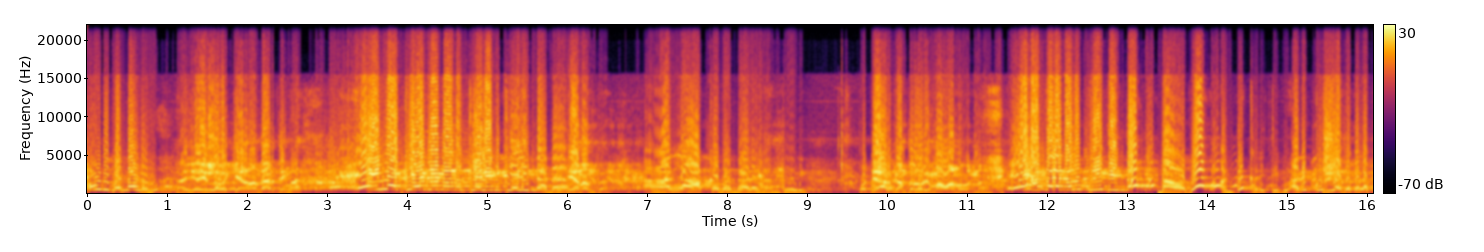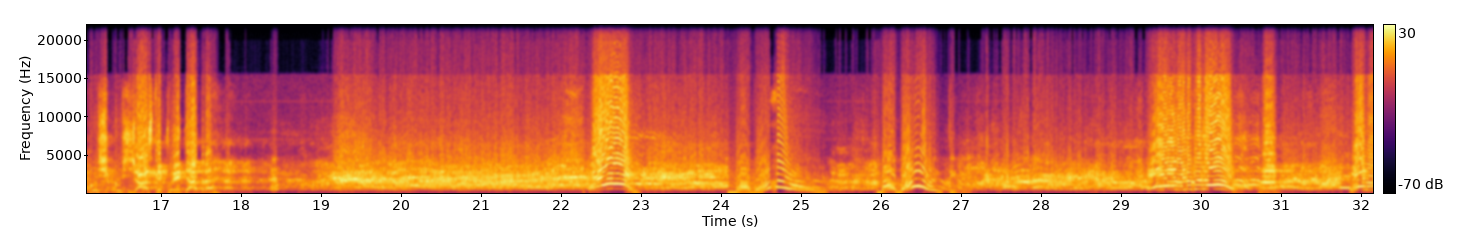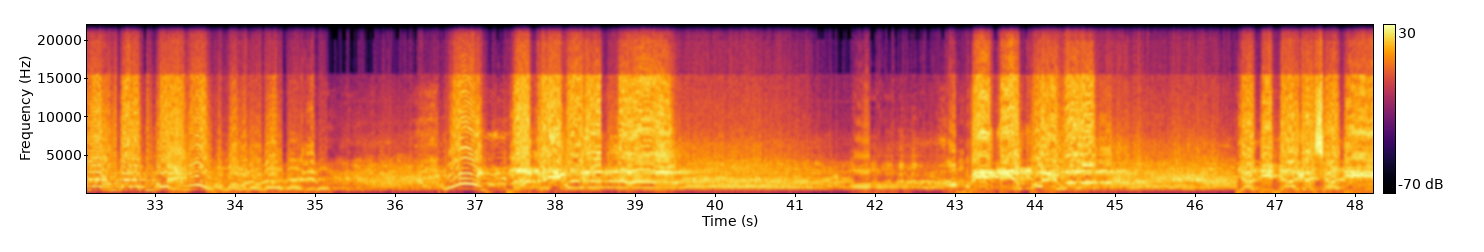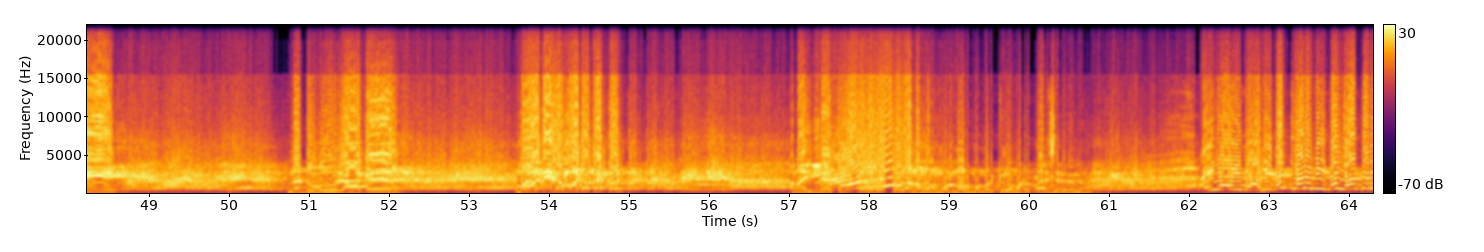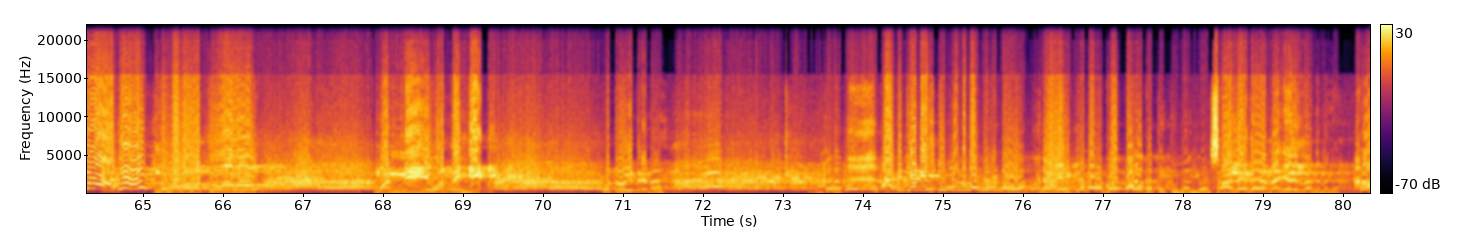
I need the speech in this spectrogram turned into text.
ಹೌದು ಬಂದಾಳು. ಅಯ್ಯ ಇಲ್ಲ ಅವಕ್ಕೆ ಒಂದ್ ಆರು ತಿಂಗಳ? ಏ ಇಲ್ಲ ಕೇಳಿದೆ ನಾನು ಕೇಳಿನಿ ಕೇಳಿದ್ ನಾನು. ಏನಂತ? ಅಲ್ಲ ಅಕ್ಕ ಬಂದಾಳೆ ಅಂತ ಹೇಳಿ ಒಟ್ಟು ಯಾರು ಕಾಂತಾರವ್ರಿ ಮಾವ ಅನ್ನೋದನ್ನ ಏ ನಾವು ಅಂತ ಕರಿತೀವಿ. ಅದೇ ಖುಷಿ ಆಗ್ಬೇಕಲ್ಲ ಖುಷಿ ಖುಷಿ. ಜಾಸ್ತಿ ಪ್ರೀತಿ ಆದ್ರ! ಮಾವ ಮಾವ ಅಂತೀವಿ. ಏ ಹುಡುಗರು! ಹಾ. ಏನು ಅವಳ ಅವಳ ಡ್ರೈವರ ಆಹಾಹಾಹಾ. ಆಹಾ. ಪ್ರೀತಿಯ ಪರಿವಾರ ಯಾದಿ ಮ್ಯಾಗ ಶಾದಿ. ನಡುವೂರಾಗ. ಮಾಡಿರ ಮಾಡಬೇಕು. ಅಣ್ಣ ಇಲ್ಲೇ ಇಟ್ಟು ಮಾತಾಡೋರು. ತುಳ ನಮ್ಮನ್ನ ಮುನ್ನೂರು ಮುನ್ನೂರು ಕಿಲೋಮೀಟರ್ ತಾರಿಸಿದ್ರಿ ನೀವು. ಅಯ್ಯ ಇದು ಅದಿನ್ನ ಕೇಳಿ ಇನ್ನ ಹೇಳ್ತಾರ? ಅದೇ ಲವ್ ಆತು. ಮೊನ್ನೆ ಇವ್ರ ತಂಗಿ. ಒಟ್ರು ಹೋಗಿದ್ರೇನ ಅದಕ್ಕೆ ಇಷ್ಟು ಮುಂದೆ ಬಂದ್ರು ನೀವು. ಇಟ್ರ ಮೇಲೆ ಗೊತ್ತಾಗಕತ್ತೈತಿ ನಂಗೆ. ಶಾಲೆಗ ನಾ ಹೇಳಿಲ್ಲ ನಿನಗ. ಹಾ.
